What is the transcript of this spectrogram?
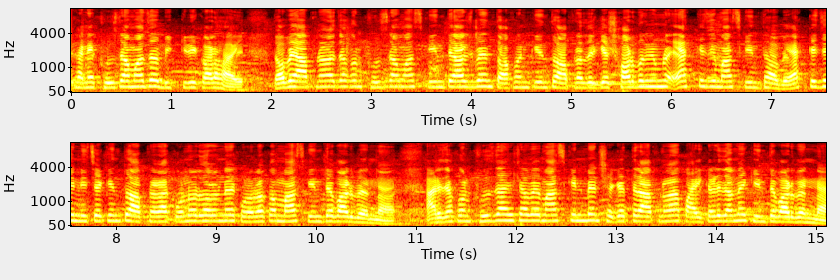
এখানে খুচরা মাছও বিক্রি করা হয়। তবে আপনারা যখন খুচরা মাছ কিনতে আসবেন, তখন কিন্তু আপনাদেরকে সর্বনিম্ন এক কেজি মাছ কিনতে হবে। এক কেজির নিচে কিন্তু আপনারা কোনো ধরনের কোনো রকম মাছ কিনতে পারবেন না। আর যখন খুচরা হিসাবে মাছ কিনবেন, সেক্ষেত্রে আপনারা পাইকারি দামে কিনতে পারবেন না।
